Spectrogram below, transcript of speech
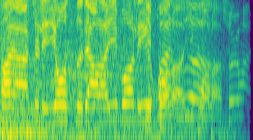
哎呀，这里又死掉了，一波零换四。说实话。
